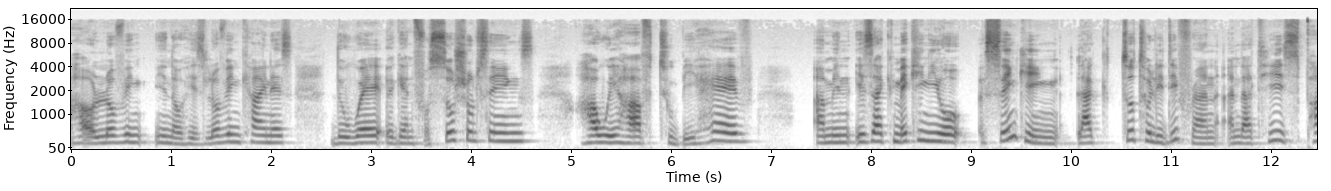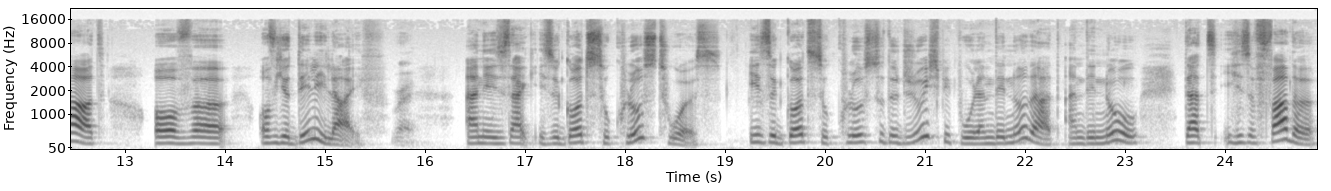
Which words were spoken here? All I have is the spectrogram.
how loving, you know, his loving kindness, the way again for social things, how we have to behave. I mean, it's like making your thinking like totally different, and that he is part of uh, of your daily life. right. And he's like, he's a God so close to us. He's a God so close to the Jewish people, and they know that, and they know that he's a father,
